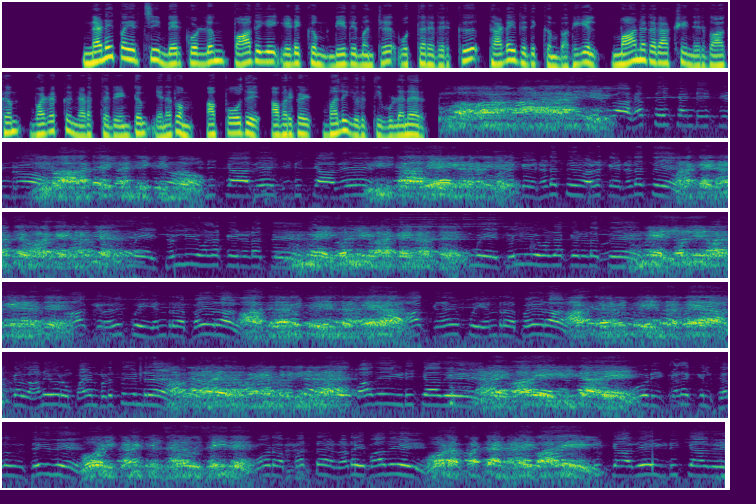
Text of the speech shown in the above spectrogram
நடைபயிற்சி மேற்கொள்ளும் பாதையை இடிக்கும் நீதிமன்ற உத்தரவிற்கு தடை விதிக்கும் வகையில் மாநகராட்சி நிர்வாகம் வழக்கு நடத்த வேண்டும் எனவும் அப்போது அவர்கள் வலியுறுத்தியுள்ளனர். நிர்வாகத்தை கண்டிக்கின்றோம். இடிக்காதே இடிக்காதே. வழக்கை நடத்து வழக்கை நடத்து. நடத்து. உண்மையை சொல்லி வழக்கை நடத்து. ஆக்கிரமிப்பு என்ற பெயரால். ஆக்கிரமிப்பு என்ற பெயரால். மக்கள் அனைவரும் பயன்படுத்துகின்ற. பாதையை இடிக்காதே. கோடி கணக்கில் செலவு செய்து. போடப்பட்ட நடை பாதையை இடிக்காதே இடிக்காதே.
